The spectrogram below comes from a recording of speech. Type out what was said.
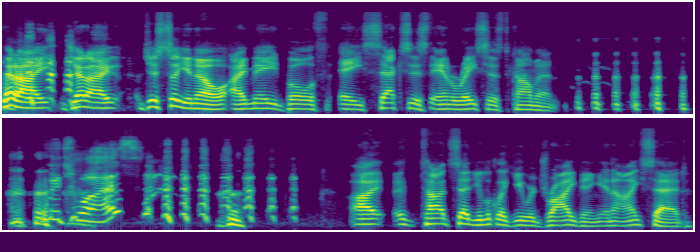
Jedi, Jedi, just so you know, I made both a sexist and racist comment. which was I uh, Todd said you look like you were driving, and I said,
